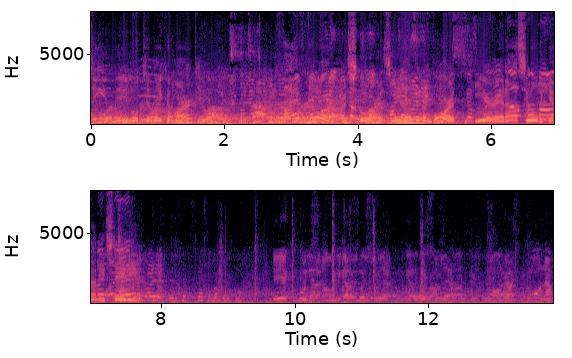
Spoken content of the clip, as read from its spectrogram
team able to make a mark. 5-4 our score as we head to the fourth here at Osceola County Stadium. Yeah, yeah, keep working on. We gotta push through that. We gotta push through that. Come on, guys. Come on now.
